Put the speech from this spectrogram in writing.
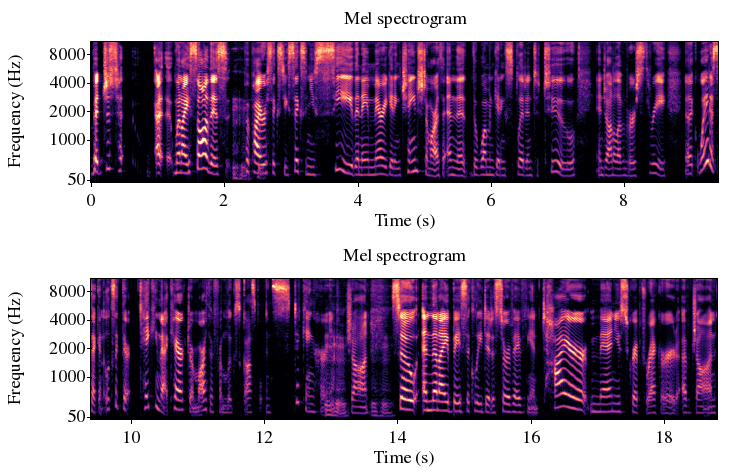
but just when I saw this mm-hmm. Papyrus 66 and you see the name Mary getting changed to Martha and the, the woman getting split into two in John 11, verse 3, you're like, wait a second. It looks like they're taking that character, Martha, from Luke's gospel and sticking her mm-hmm. into John. Mm-hmm. So, and then I basically did a survey of the entire manuscript record of John,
